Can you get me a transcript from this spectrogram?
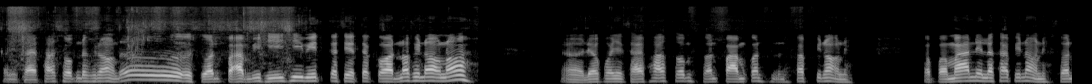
พญาสายพาส้มเด้อพี่น้องเด้อสวนปาล์มวิถีชีวิตเกษตรกรเนาะพี่น้องเนาะเดี๋ยวพญาสายพาส้มสวนปาล์มก่อนครับพี่น้องนี่ก็ประมาณนี้แหละครับพี่น้องนี่สวน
